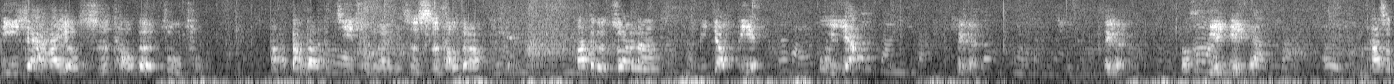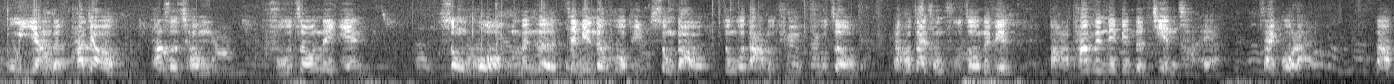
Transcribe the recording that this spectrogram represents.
底下还有石头的柱础，啊，当它的基础呢也是石头的。它这个砖呢比较扁，不一样。这个，这个。都是扁扁的，它是不一样的，它叫它是从福州那边送货，我们的这边的货品送到中国大陆去福州，然后再从福州那边把他们那边的建材啊再过来。那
